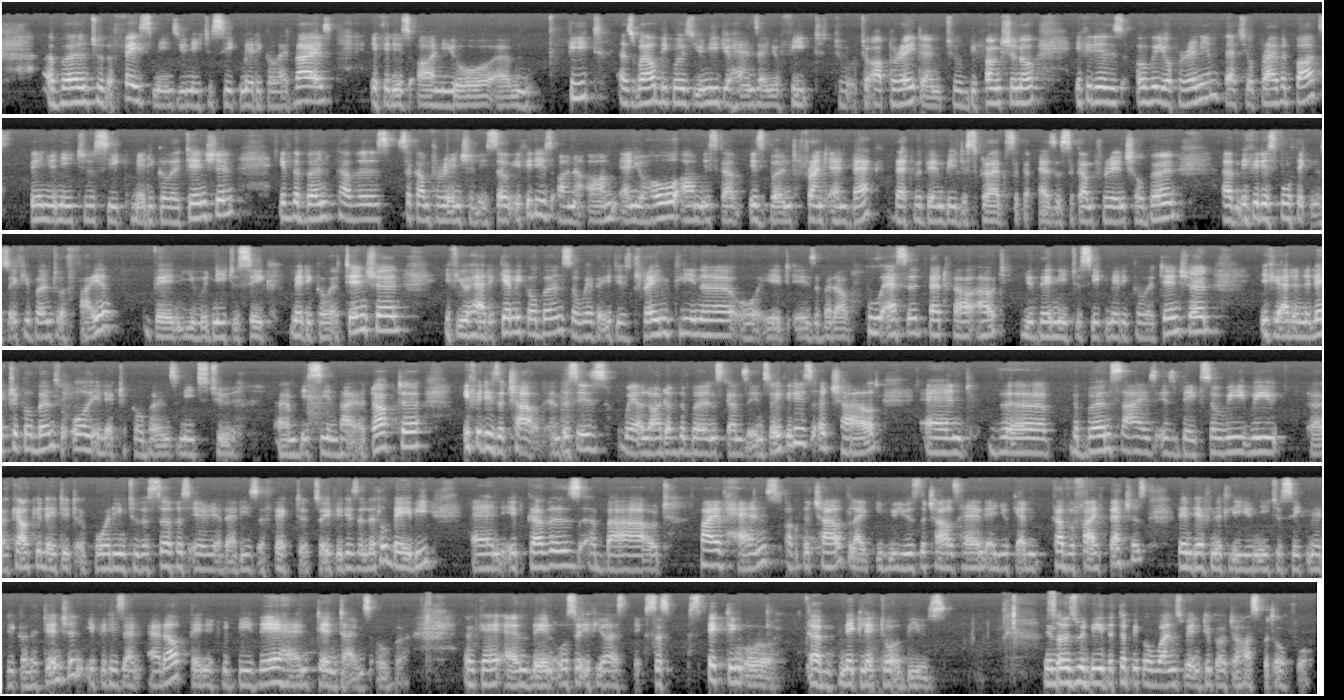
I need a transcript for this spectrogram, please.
A burn to the face means you need to seek medical advice. If it is on your um, feet as well, because you need your hands and your feet to, to operate and to be functional. If it is over your perineum, that's your private parts, then you need to seek medical attention if the burn covers circumferentially. So if it is on an arm and your whole arm is, is burned front and back, that would then be described as a circumferential burn. Um, if it is full thickness, so if you burn to a fire, then you would need to seek medical attention. If you had a chemical burn, so whether it is drain cleaner or it is a bit of pool acid that fell out, you then need to seek medical attention. If you had an electrical burn, so all electrical burns needs to um, be seen by a doctor if it is a child, and this is where a lot of the burns comes in. So if it is a child and the the burn size is big, so we we uh, calculate it according to the surface area that is affected. So if it is a little baby and it covers about five hands of the child, like if you use the child's hand and you can cover five patches, then definitely you need to seek medical attention. If it is an adult, then it would be their hand 10 times over. Okay, and then also if you are suspecting or um, neglect or abuse. And so, those would be the typical ones when to go to hospital for.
